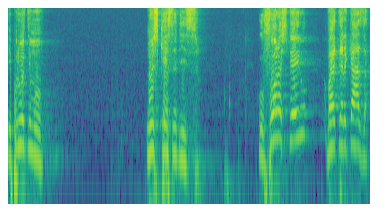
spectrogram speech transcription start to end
E por último, não esqueça disso. O forasteiro vai ter casa.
